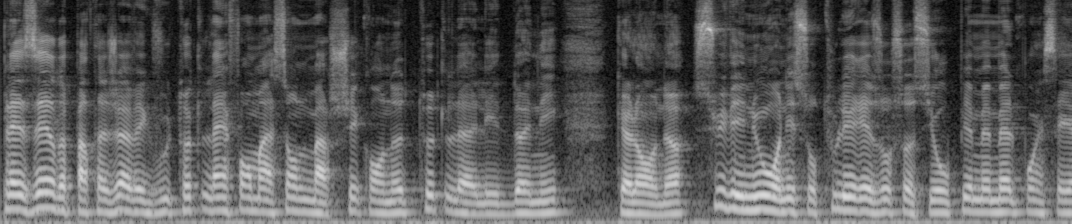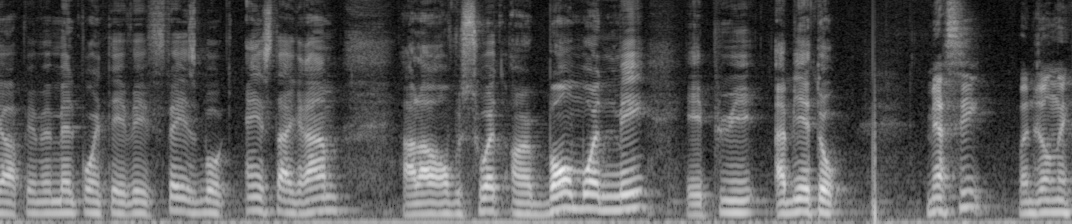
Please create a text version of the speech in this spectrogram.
plaisir de partager avec vous toute l'information de marché qu'on a, toutes le- les données que l'on a. Suivez-nous, on est sur tous les réseaux sociaux, pmml.ca, pmml.tv, Facebook, Instagram. Alors, on vous souhaite un bon mois de mai et puis à bientôt. Merci. Bonne journée.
